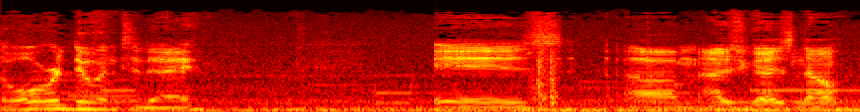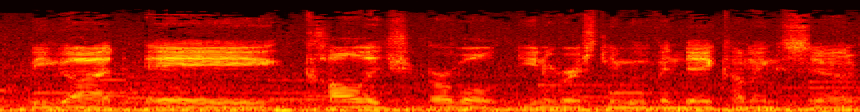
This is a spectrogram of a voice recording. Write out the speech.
So what we're doing today is, um, as you guys know, we got a college or well university move-in day coming soon.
